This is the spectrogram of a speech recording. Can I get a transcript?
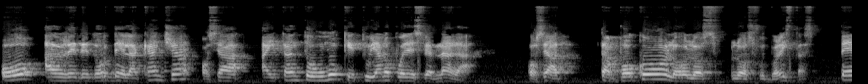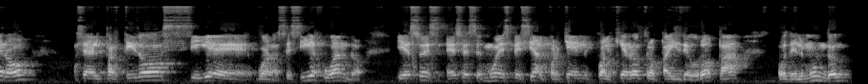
o alrededor de la cancha, o sea, hay tanto humo que tú ya no puedes ver nada. O sea, tampoco los, los futbolistas, pero o sea, el partido sigue, bueno, se sigue jugando. Y eso es, eso es muy especial porque en cualquier otro país de Europa o del mundo,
